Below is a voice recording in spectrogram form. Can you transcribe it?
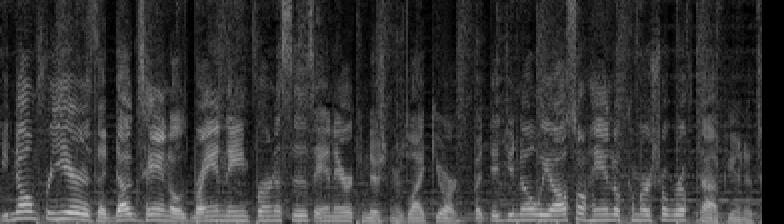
You've known for years that Doug's handles brand name furnaces and air conditioners like York, but did you know we also handle commercial rooftop units,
